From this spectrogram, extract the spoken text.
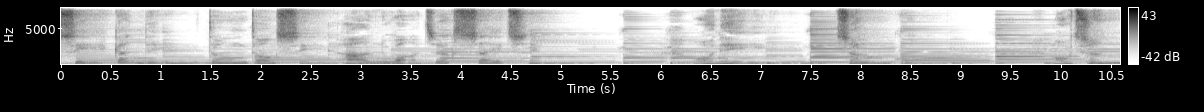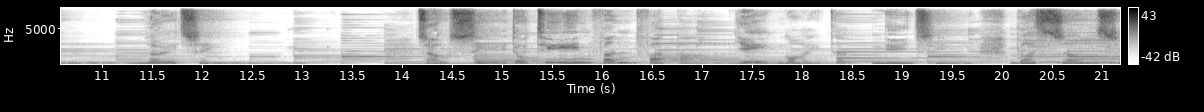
是跟你动荡时闲话着世情，和你走过无尽旅程，就是到天昏发白，亦爱得年轻，不相信。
